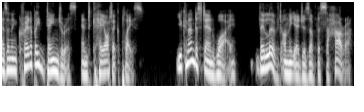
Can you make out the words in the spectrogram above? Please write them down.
as an incredibly dangerous and chaotic place. You can understand why. They lived on the edges of the Sahara,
